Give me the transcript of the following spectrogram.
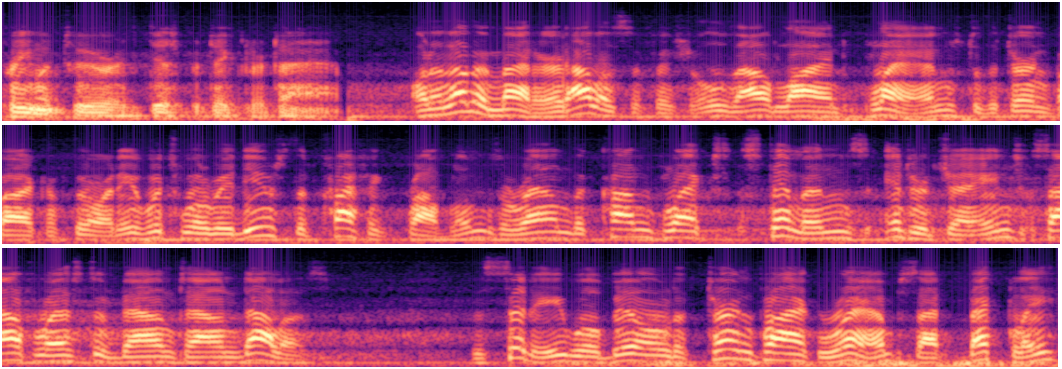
premature at this particular time. On another matter, Dallas officials outlined plans to the Turnpike Authority which will reduce the traffic problems around the complex Stemmons interchange southwest of downtown Dallas. The city will build turnpike ramps at Beckley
